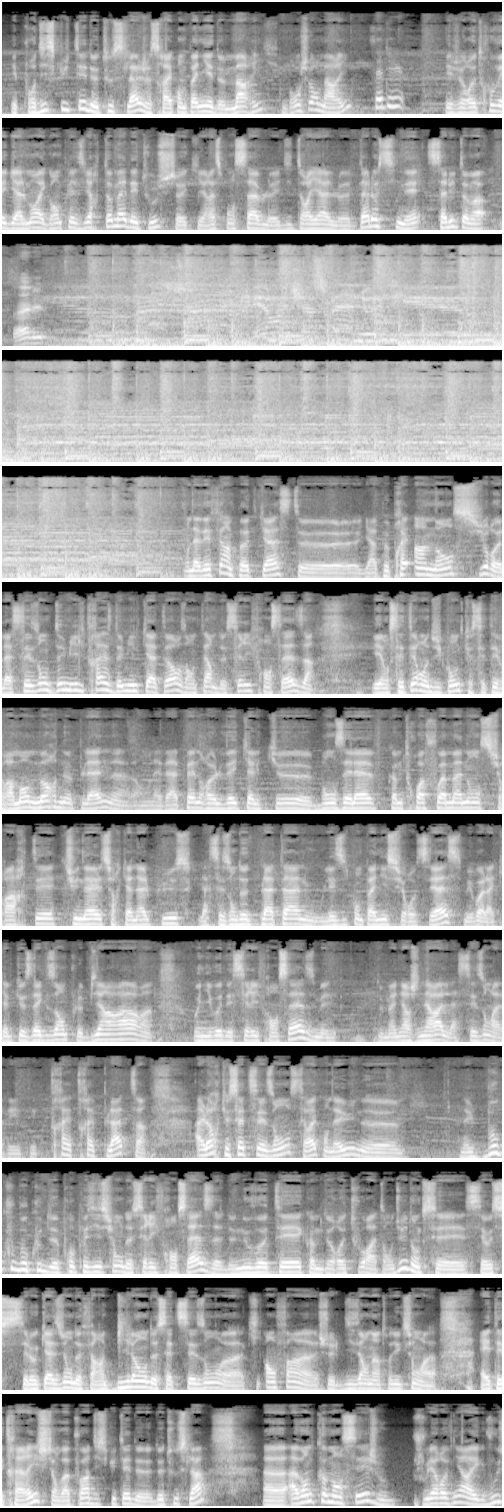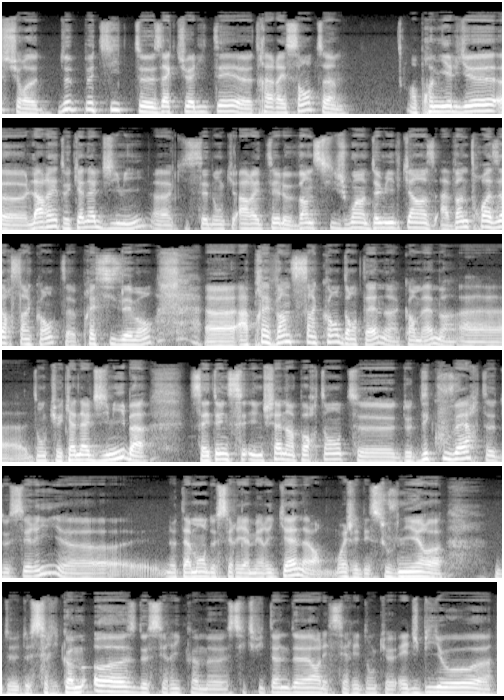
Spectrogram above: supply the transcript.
Et pour discuter de tout cela, je serai accompagné de Marie. Bonjour Marie. Salut. Et je retrouve également avec grand plaisir Thomas Détouche, qui est responsable éditorial d'Allociné. Salut Thomas. Salut. On avait fait un podcast euh, il y a à peu près un an sur la saison 2013-2014 en termes de séries françaises. Et on s'était rendu compte que c'était vraiment morne pleine. On avait à peine relevé quelques bons élèves comme Trois fois Manon sur Arte, Tunnel sur Canal+, la saison 2 de Platane ou Les y compagnie sur OCS. Mais voilà, quelques exemples bien rares au niveau des séries françaises. Mais de manière générale, la saison avait été très très plate. Alors que cette saison, c'est vrai qu'on a eu une on a eu beaucoup, beaucoup de propositions de séries françaises, de nouveautés comme de retours attendus. Donc, c'est l'occasion de faire un bilan de cette saison euh, qui, enfin, je le disais en introduction, a, été très riche. Et on va pouvoir discuter de, tout cela. Euh, avant de commencer, je, je, voulais revenir avec vous sur deux petites actualités euh, très récentes. En premier lieu, euh, l'arrêt de Canal Jimmy, euh, qui s'est donc arrêté le 26 juin 2015 à 23h50 euh, précisément, après 25 ans d'antenne quand même. donc Canal Jimmy, bah, ça a été une, une chaîne importante de découverte de séries, notamment de séries américaines. Alors moi j'ai des souvenirs de, séries comme Oz, de séries comme euh, Six Feet Under, les séries donc HBO. Euh,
